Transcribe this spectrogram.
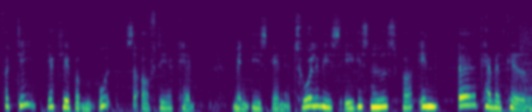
fordi jeg klipper dem ud så ofte jeg kan. Men I skal naturligvis ikke snydes for en ø-kavalkade.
